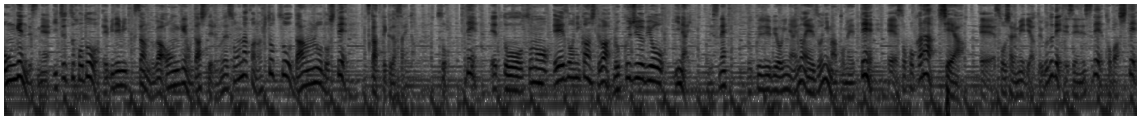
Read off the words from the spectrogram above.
音源ですね。5つほどエピデミックサウンドが音源を出しているのでその中の1つをダウンロードして使ってくださいと。そう。で、えっと、その映像に関しては60秒以内ですね。60秒以内の映像にまとめて、えー、そこからシェア、えー、ソーシャルメディアということで SNS で飛ばして、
